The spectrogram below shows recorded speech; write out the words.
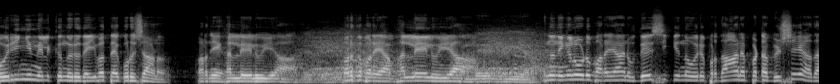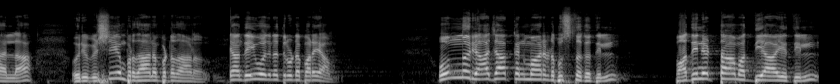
ഒരുങ്ങി നിൽക്കുന്ന ഒരു ദൈവത്തെക്കുറിച്ചാണ്. പറഞ്ഞേ ഹല്ലേ ലുയ്യ അവർക്ക് പറയാം ഹല്ലേ ലുയ്യ ഇന്ന് നിങ്ങളോട് പറയാൻ ഉദ്ദേശിക്കുന്ന ഒരു പ്രധാനപ്പെട്ട വിഷയം അതല്ല ഒരു വിഷയം പ്രധാനപ്പെട്ടതാണ്. ഞാൻ ദൈവവചനത്തിലൂടെ പറയാം. ഒന്ന് രാജാക്കന്മാരുടെ പുസ്തകത്തിൽ പതിനെട്ടാം അധ്യായത്തിൽ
